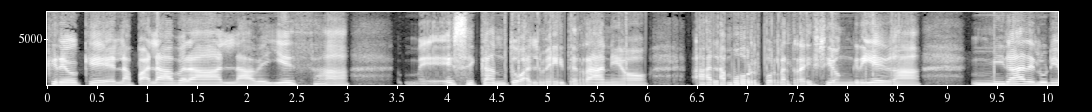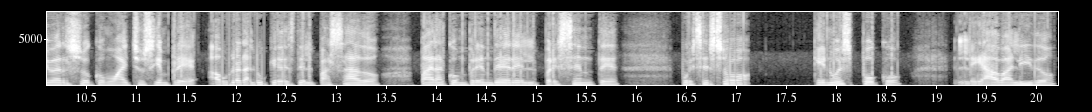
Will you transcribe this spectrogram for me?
creo que la palabra, la belleza, ese canto al Mediterráneo, al amor por la tradición griega, mirar el universo como ha hecho siempre Aurora Luque desde el pasado para comprender el presente, pues eso que no es poco, le ha valido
